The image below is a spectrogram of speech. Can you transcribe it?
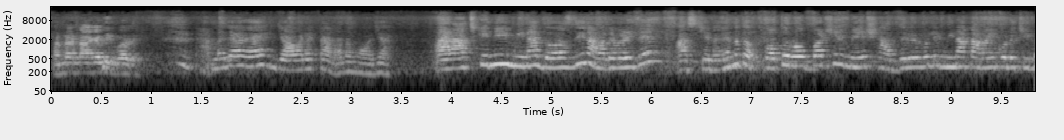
ঠান্ডা না গেলেই পারে। ঠান্ডা জায়গায় যাওয়ার একটা আলাদা মজা। আর আজকে নিয়ে মিনা দশ দিন আমাদের বাড়িতে আসছে না। জানো তো? কত রোববার সেই মেয়ে সাত দেবে বলে মিনা কামাই করেছিল।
